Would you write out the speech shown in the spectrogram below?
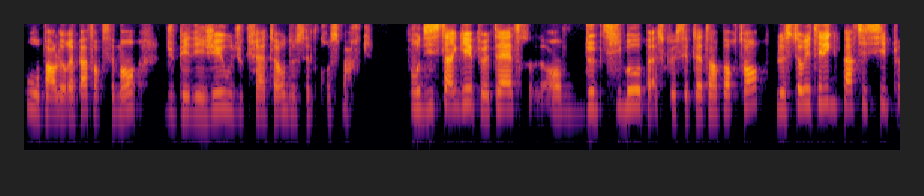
où on parlerait pas forcément du PDG ou du créateur de cette grosse marque pour distinguer peut-être en deux petits mots parce que c'est peut-être important, le storytelling participe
